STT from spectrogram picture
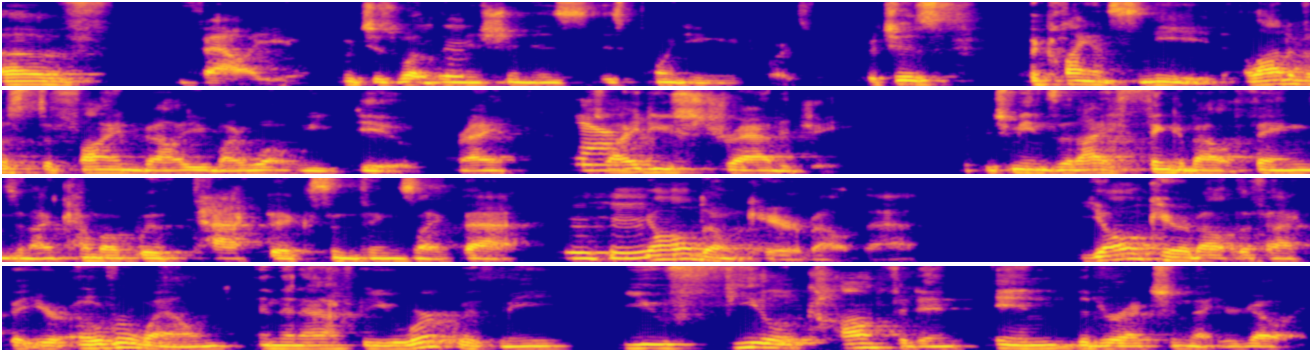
of value, which is what mm-hmm. the mission is is pointing you towards, which is the client's need. A lot of us define value by what we do, right? Yeah. So I do strategy, which means that I think about things and I come up with tactics and things like that. Mm-hmm. Y'all don't care about that. Y'all care about the fact that you're overwhelmed. And then after you work with me, you feel confident in the direction that you're going.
